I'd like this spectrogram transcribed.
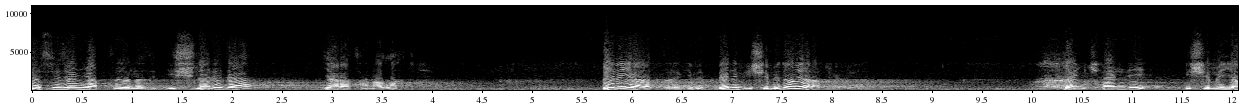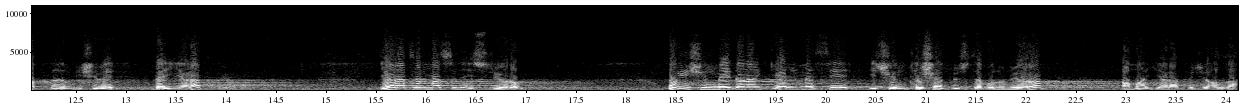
ve sizin yaptığınız işleri de yaratan Allah'tır. Beni yarattığı gibi benim işimi de o yaratıyor. Ben kendi işimi, yaptığım işimi ben yaratmıyorum. Yaratılmasını istiyorum. O işin meydana gelmesi için teşebbüste bulunuyorum. Ama yaratıcı Allah.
